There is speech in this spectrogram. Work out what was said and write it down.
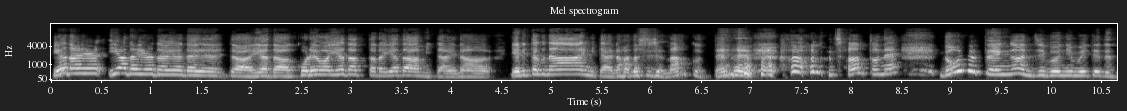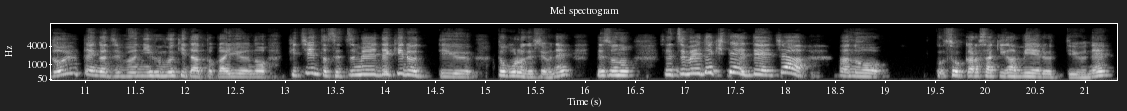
やだや、やだやだやだやだやだ、これは嫌だったら嫌だ、みたいな、やりたくない、みたいな話じゃなくて、あの、ちゃんとね、どういう点が自分に向いてて、どういう点が自分に不向きだとかいうのをきちんと説明できるっていうところですよね。で、その説明できて、で、じゃあ、あの、そこから先が見えるっていうね。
